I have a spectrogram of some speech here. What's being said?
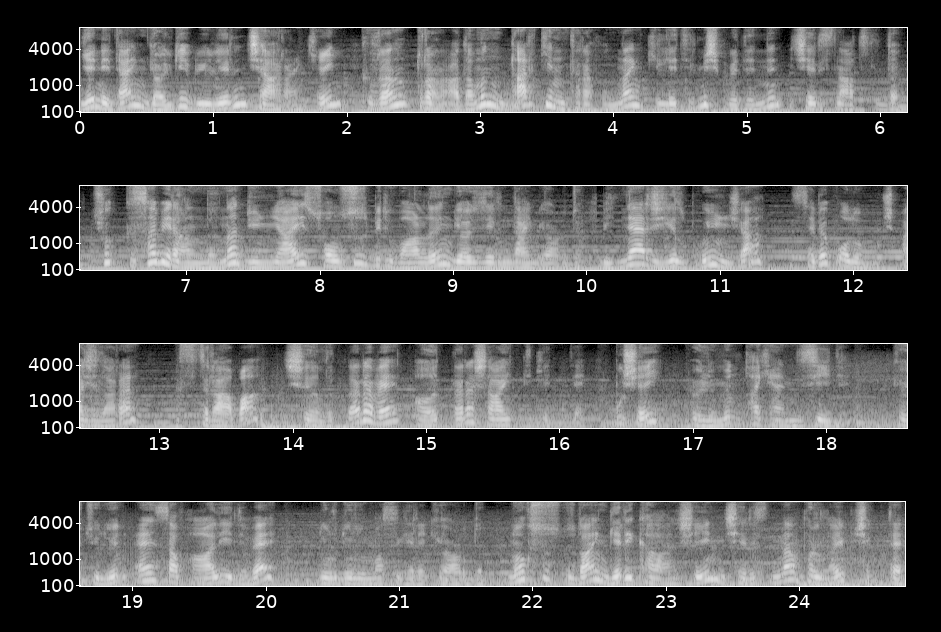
Yeniden gölge büyülerini çağıran Kane, kıvranıp duran adamın Darkin tarafından kirletilmiş bedeninin içerisine atıldı. Çok kısa bir anlığına dünyayı sonsuz bir varlığın gözlerinden gördü. Binlerce yıl boyunca sebep olunmuş acılara, ıstıraba, çığlıklara ve ağıtlara şahitlik etti. Bu şey ölümün ta kendisiydi. Kötülüğün en saf haliydi ve durdurulması gerekiyordu. Noxuslu'dan geri kalan şeyin içerisinden fırlayıp çıktı.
